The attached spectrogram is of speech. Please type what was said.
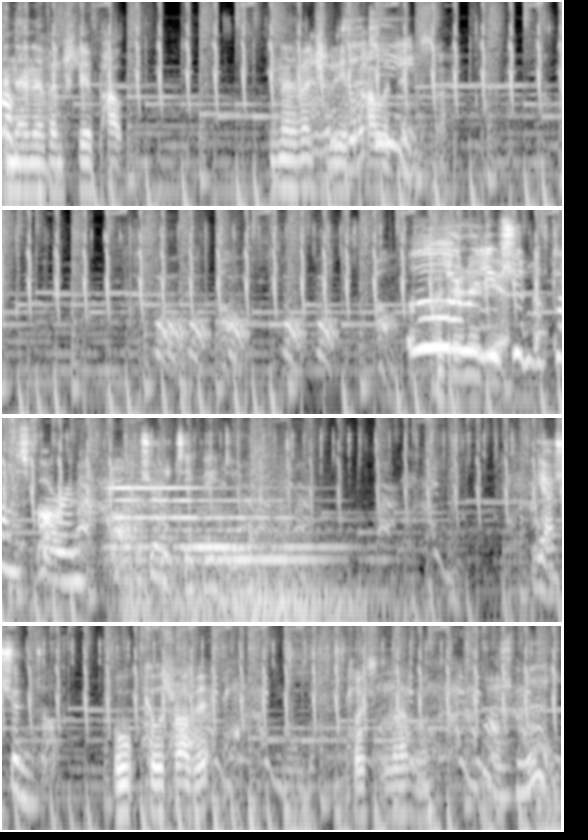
And then eventually a pal. And then eventually a paladin. So. Oh, I really shouldn't have come this far in. I shouldn't have TP'd him. Yeah, I shouldn't have. Kill this rabbit. Close to level. I just murdered.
